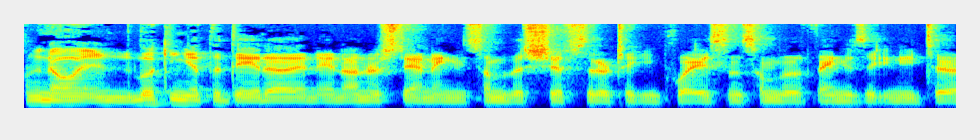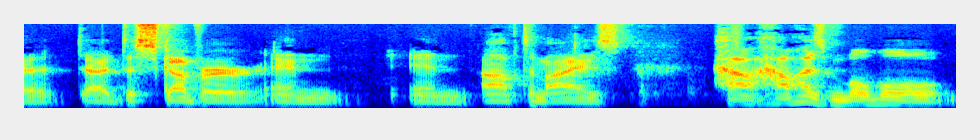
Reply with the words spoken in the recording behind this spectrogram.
You know, in looking at the data and, and, understanding some of the shifts that are taking place and some of the things that you need to uh, discover and and optimize, how how has mobile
